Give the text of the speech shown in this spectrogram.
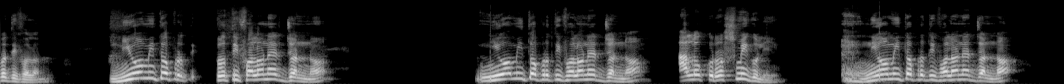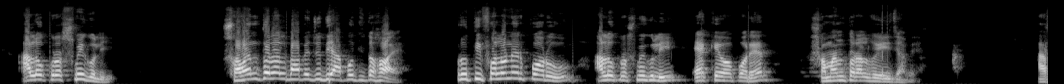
প্রতিফলন। নিয়মিত প্রতিফলনের জন্য, নিয়মিত প্রতিফলনের জন্য আলোক রশ্মিগুলি, নিয়মিত প্রতিফলনের জন্য আলোক রশ্মিগুলি সমান্তরাল ভাবে যদি আপতিত হয়, প্রতিফলনের পরও আলোক রশ্মিগুলি একে অপরের সমান্তরাল হয়েই যাবে। আর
